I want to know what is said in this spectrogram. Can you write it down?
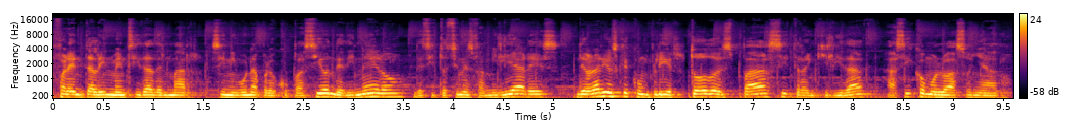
frente a la inmensidad del mar, sin ninguna preocupación de dinero, de situaciones familiares, de horarios que cumplir. Todo es paz y tranquilidad, así como lo has soñado.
